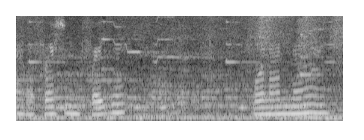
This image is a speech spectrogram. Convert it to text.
A refreshing fragrance. $4.99.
